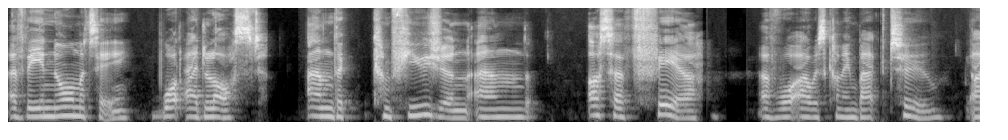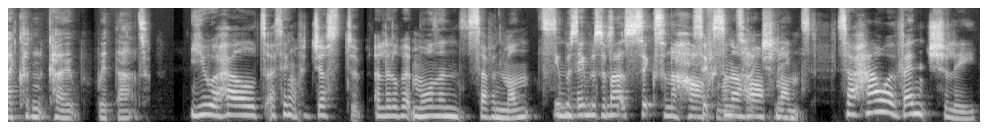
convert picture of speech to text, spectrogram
of the enormity, what I'd lost and the confusion and utter fear of what I was coming back to, I couldn't cope with that. You were held, I think, for just a little bit more than seven months. It was. It was about six and a half. Six months, and a half actually. months. So, how eventually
